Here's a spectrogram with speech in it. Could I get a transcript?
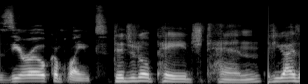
Zero complaint. Digital page 10. If you guys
